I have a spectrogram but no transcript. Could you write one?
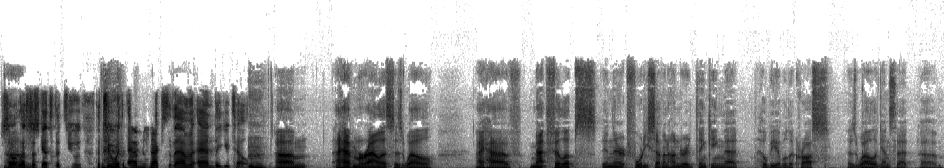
So Um, let's just get to the two, the two with M's next to them and the util. Um, I have Mirallas as well. I have Matt Phillips in there at 4,700, thinking that he'll be able to cross as well against that um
